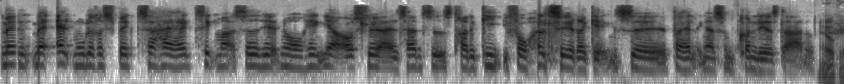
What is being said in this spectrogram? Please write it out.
Men med alt mulig respekt, så har jeg ikke tænkt mig at sidde her nu afhængig og afsløre Alternativets strategi i forhold til regeringsforhandlinger, øh, som kun lige er startet. Okay.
